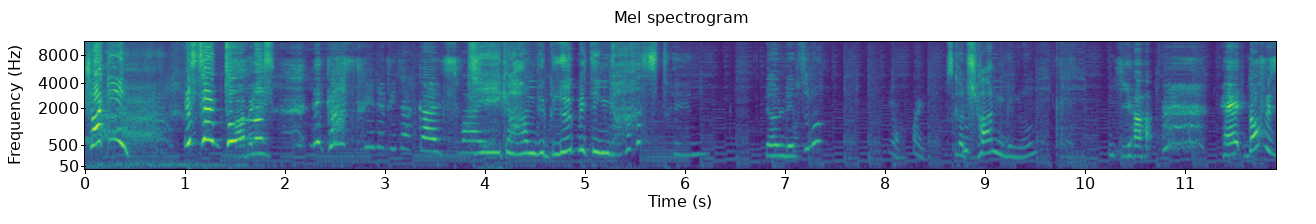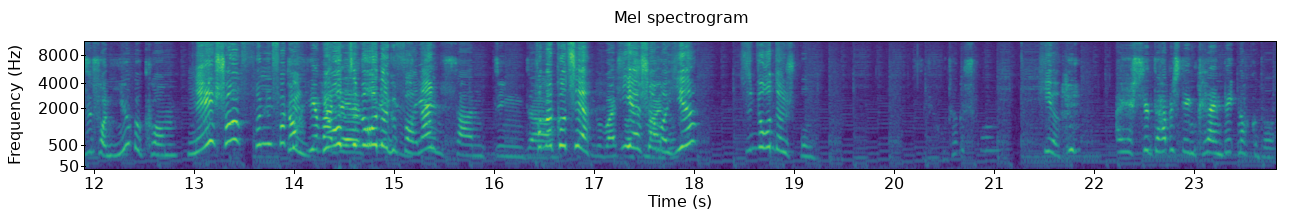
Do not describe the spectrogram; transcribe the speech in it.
Schlag ihn. Ist der dumm? Aber Was? ich, eine Gasträne wieder geil. Zwei. Digga, haben wir Glück mit den Gastränen. Ja, lebst du noch? Ja, hi. Hast gerade Schaden genommen? ja. Hä? Doch, wir sind von hier gekommen. Nee, schau, von den Doch, Fackeln. hier, Hier, war oben der sind wir runtergefallen. Nein, komm mal kurz her. Weißt, Hier, schau mal, hier sind wir runtergesprungen. Sind wir runtergesprungen? Hier. Ah ja, stimmt. Da habe ich den kleinen Weg noch gebaut.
